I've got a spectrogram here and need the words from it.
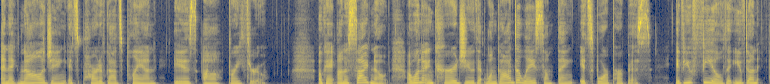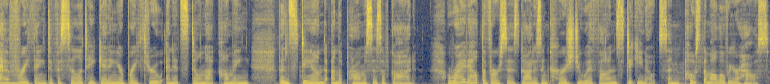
and acknowledging it's part of God's plan is a breakthrough. Okay, on a side note, I want to encourage you that when God delays something, it's for purpose. If you feel that you've done everything to facilitate getting your breakthrough and it's still not coming, then stand on the promises of God. Write out the verses God has encouraged you with on sticky notes and post them all over your house.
